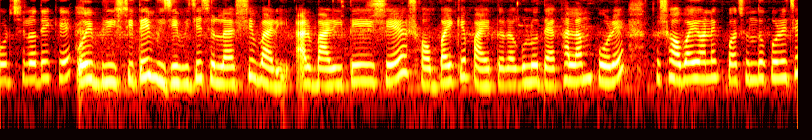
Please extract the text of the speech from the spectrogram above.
করছিল দেখে। ওই বৃষ্টিতেই ভিজে ভিজে চলে আসছি বাড়ি। আর বাড়িতে এসে সবাইকে পায়তোরাগুলো দেখালাম পরে। তো সবাই অনেক পছন্দ করেছে,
